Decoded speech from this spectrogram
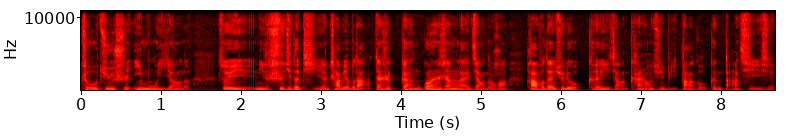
轴距是一模一样的。所以你实际的体验差别不大，但是感官上来讲的话，哈弗 H 六可以讲看上去比大狗更大气一些。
